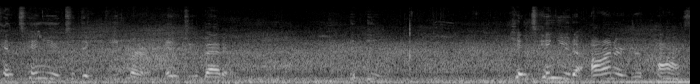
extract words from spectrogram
Continue to dig deeper and do better. Continue to honor your past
